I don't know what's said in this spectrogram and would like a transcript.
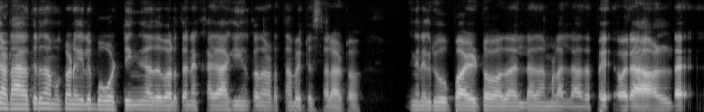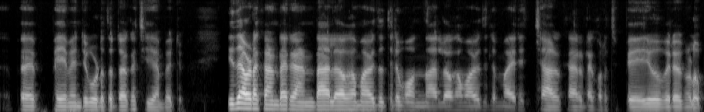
തടാകത്തിൽ നമുക്കാണെങ്കിൽ ബോട്ടിങ് അതുപോലെ തന്നെ കയാക്കിംഗ് ഒക്കെ നടത്താൻ പറ്റിയ സ്ഥലം കേട്ടോ ഇങ്ങനെ ഗ്രൂപ്പായിട്ടോ അതല്ലാതെ നമ്മളല്ലാതെ ഒരാളുടെ പേയ്മെന്റ് കൊടുത്തിട്ടൊക്കെ ചെയ്യാൻ പറ്റും. ഇത് അവിടെ കണ്ട രണ്ടാം ലോകമഹായുദ്ധത്തിലും ഒന്നാം ലോകമഹായുദ്ധത്തിലും മരിച്ച ആൾക്കാരുടെ കുറച്ച് പേര് വിവരങ്ങളും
